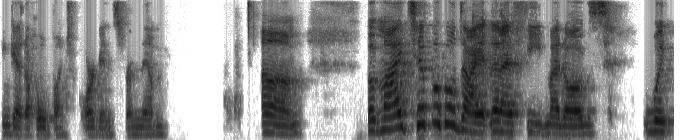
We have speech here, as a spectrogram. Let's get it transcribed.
and get a whole bunch of organs from them. Um, but my typical diet that I feed my dogs would,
